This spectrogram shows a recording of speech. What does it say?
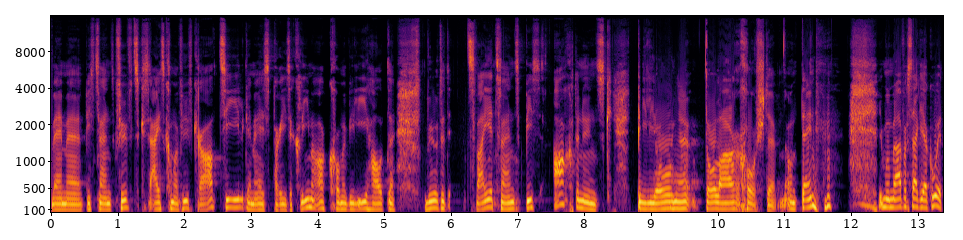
wenn man bis 2050 das 1,5 Grad Ziel gemäß Pariser Klimaabkommen will einhalten, würde 22 bis 98 Billionen Dollar kosten. Und dann ich muss einfach sagen, ja gut,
